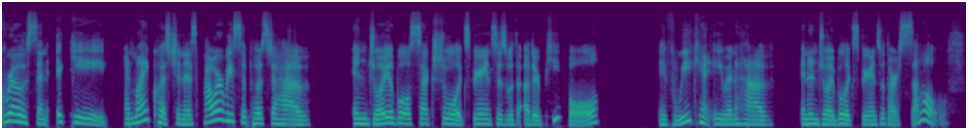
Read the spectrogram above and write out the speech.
gross and icky. And my question is how are we supposed to have enjoyable sexual experiences with other people if we can't even have an enjoyable experience with ourselves?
